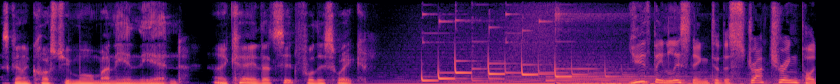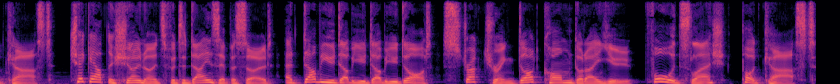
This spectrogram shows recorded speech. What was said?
is going to cost you more money in the end. Okay, that's it for this week. You've been listening to the Structuring Podcast. Check out the show notes for today's episode at www.structuring.com.au forward slash podcast.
